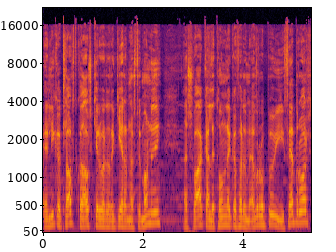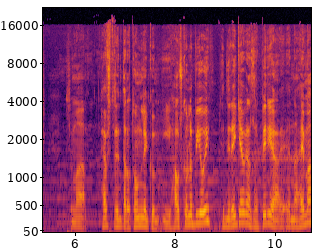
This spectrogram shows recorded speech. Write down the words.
er líka klárt hvað Ásker verður að gera næstu mánuði Það er svakaleg tónleikaferð um Evrópu í februar sem að hefst reyndar á tónleikum í Háskóla bíói hérna í Reykjavík, hann ætlar að byrja hérna heima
